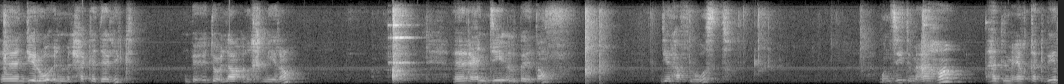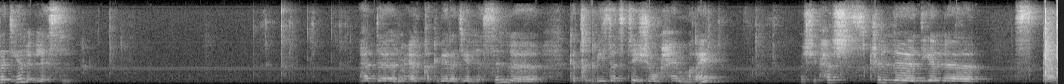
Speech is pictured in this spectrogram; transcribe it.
آه، نديرو الملح كذلك. نبعدو على الخميرة. آه، عندي البيضة. نديرها في الوسط. ونزيد معاها هاد المعلقة كبيرة ديال العسل. هاد المعلقة كبيرة ديال العسل آه، كتخلي البيزات تيجيو محمرين ماشي بحال الشكل ديال السكر.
